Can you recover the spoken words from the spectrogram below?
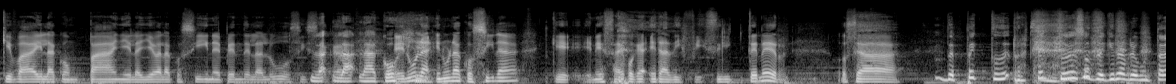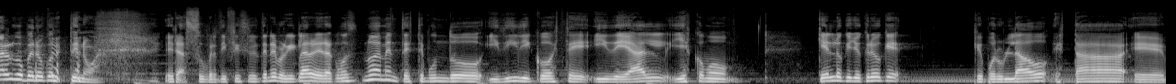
que va y la acompaña y la lleva a la cocina y prende la luz y saca. la- la acoge. en una en una cocina que en esa época era difícil tener. O sea, Respecto de, respecto de eso, te quiero preguntar algo, pero continúa. era súper difícil de tener porque claro, era como nuevamente este mundo idílico, este ideal y es como que es lo que yo creo que que por un lado está eh,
